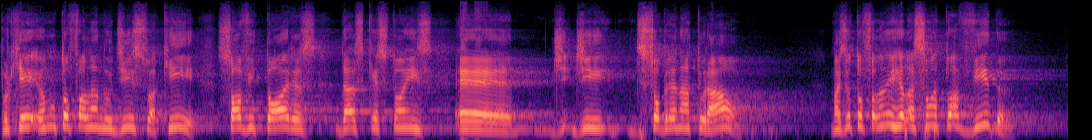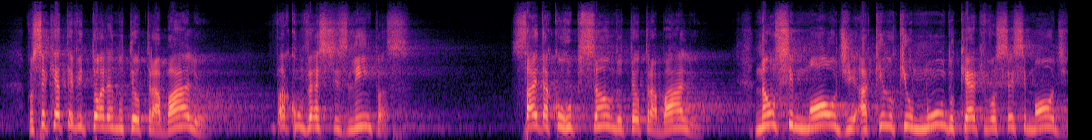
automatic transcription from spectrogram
Porque eu não estou falando disso aqui, só vitórias das questões é, de, de, de sobrenatural, mas eu estou falando em relação à tua vida. Você quer ter vitória no teu trabalho? Vá com vestes limpas. Sai da corrupção do teu trabalho. Não se molde aquilo que o mundo quer que você se molde.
